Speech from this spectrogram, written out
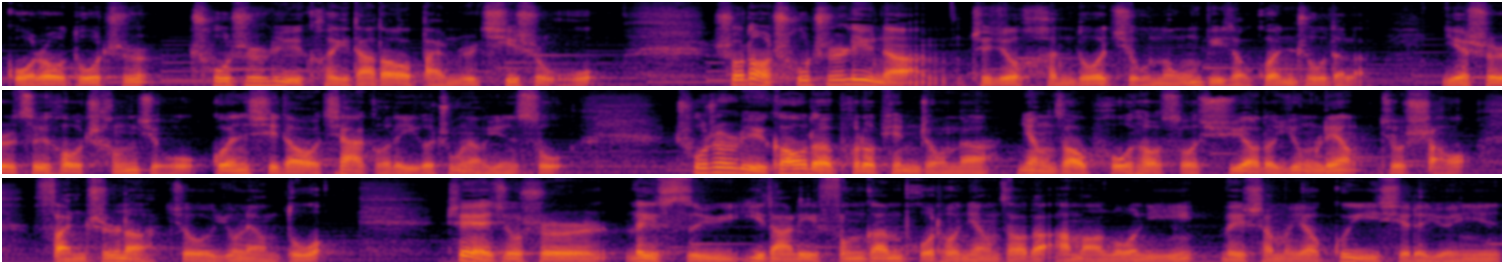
果肉多汁，出汁率可以达到百分之七十五。说到出汁率呢，这就很多酒农比较关注的了，也是最后成酒关系到价格的一个重要因素。出汁率高的葡萄品种呢，酿造葡萄所需要的用量就少；反之呢，就用量多。这也就是类似于意大利风干葡萄酿造的阿玛罗尼为什么要贵一些的原因，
